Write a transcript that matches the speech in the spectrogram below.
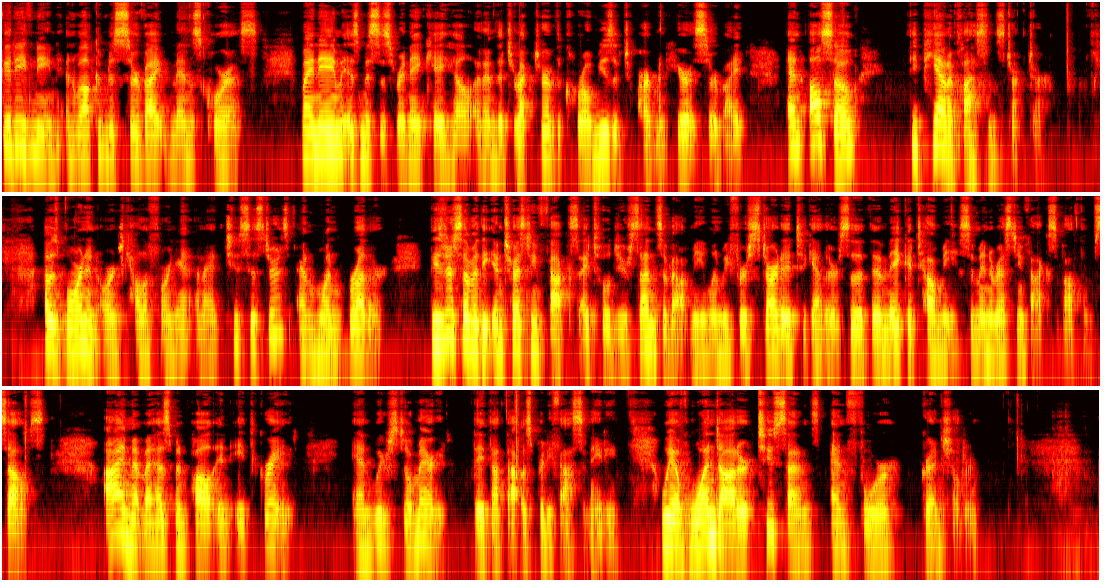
Good evening and welcome to Servite Men's Chorus. My name is Mrs. Renee Cahill and I'm the director of the choral music department here at Servite and also the piano class instructor. I was born in Orange, California and I have two sisters and one brother. These are some of the interesting facts I told your sons about me when we first started together so that then they could tell me some interesting facts about themselves. I met my husband Paul in eighth grade and we're still married they thought that was pretty fascinating. We have one daughter, two sons, and four grandchildren.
